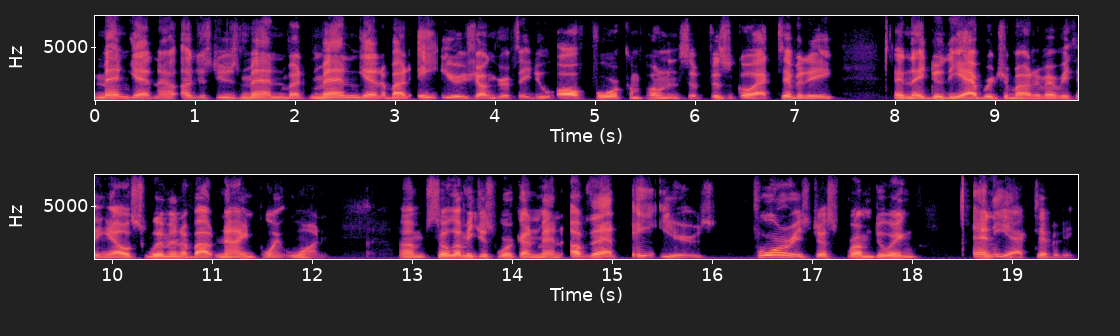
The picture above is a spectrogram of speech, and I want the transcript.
men get now I'll just use men, but men get about eight years younger if they do all four components of physical activity and they do the average amount of everything else. Women about 9.1. Um, so let me just work on men. Of that eight years, four is just from doing any activity,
